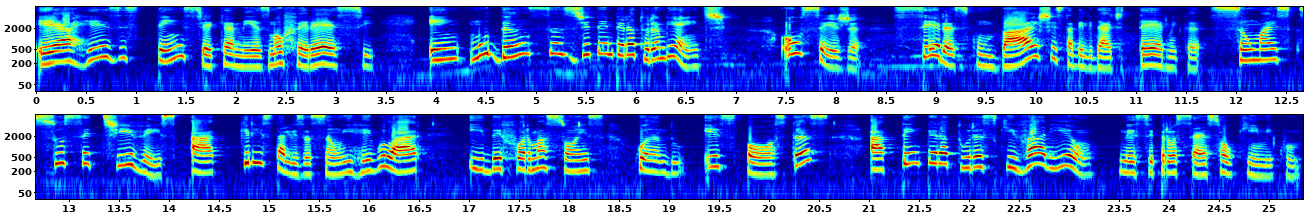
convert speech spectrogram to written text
é a resistência que a mesma oferece em mudanças de temperatura ambiente. Ou seja, ceras com baixa estabilidade térmica são mais suscetíveis à cristalização irregular e deformações quando expostas a temperaturas que variam nesse processo alquímico.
